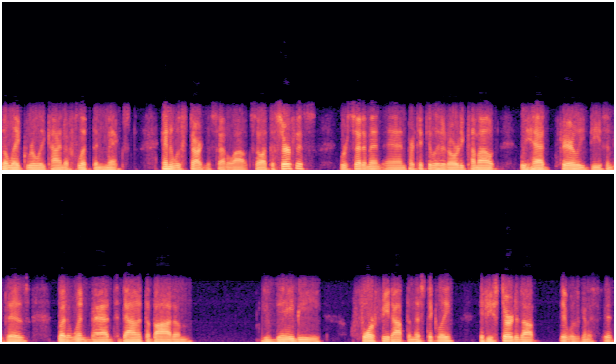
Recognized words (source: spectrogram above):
the lake really kind of flipped and mixed, and it was starting to settle out. So at the surface, where sediment and particulate had already come out, we had fairly decent viz, but it went bad to down at the bottom. You may be four feet optimistically, if you stirred it up, it was going to it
